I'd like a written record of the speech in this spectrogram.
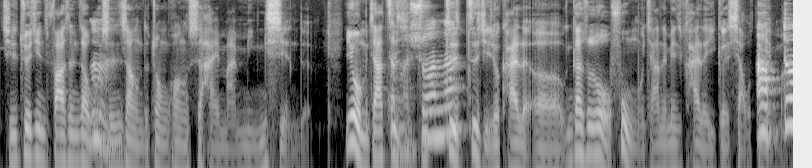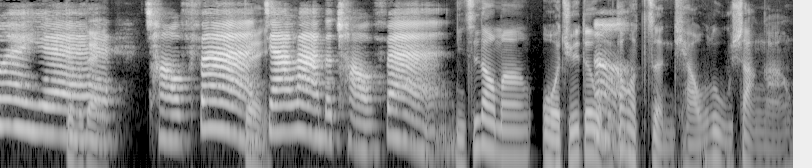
其实最近发生在我身上的状况是还蛮明显的，嗯、因为我们家自己自自己就开了，呃，应该说说我父母家那边就开了一个小店嘛，哦，对耶，对不对？炒饭加辣的炒饭，你知道吗？我觉得我们刚好整条路上啊，嗯、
